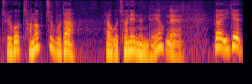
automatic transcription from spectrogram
줄곧 전업주부다라고 전했는데요. 네. 그러니까 이게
